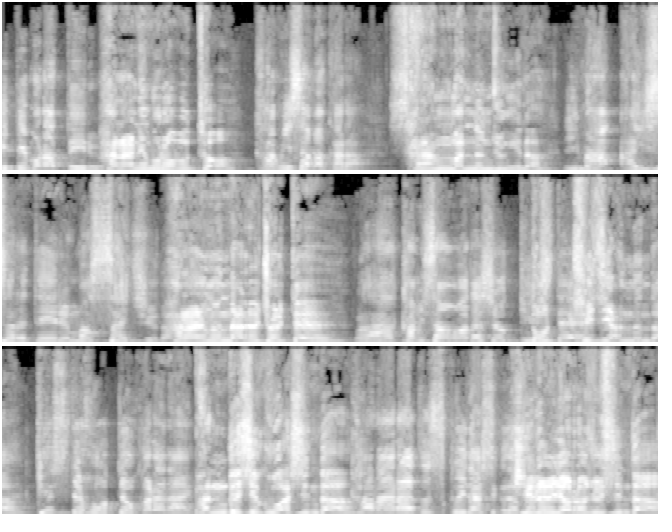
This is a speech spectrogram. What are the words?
いてもらっている 하나님으로부터 神様から 사랑받는 중이다. 今愛されている真っ最中だ 하나님은 나를 절대 わあ神様は私を決して 놓치지 않는다. 決して放っておかれない 반드시 구하신다. 必ず救い出してくださ 길을 る 열어 주신다.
